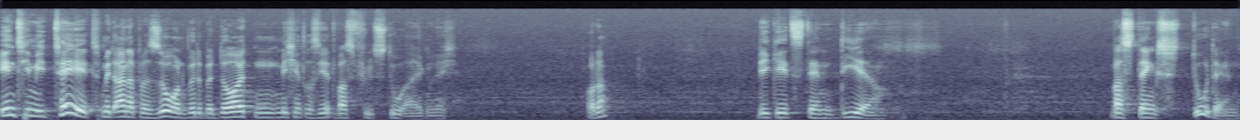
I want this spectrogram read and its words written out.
Intimität mit einer Person würde bedeuten, mich interessiert, was fühlst du eigentlich? Oder? Wie geht's denn dir? Was denkst du denn?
